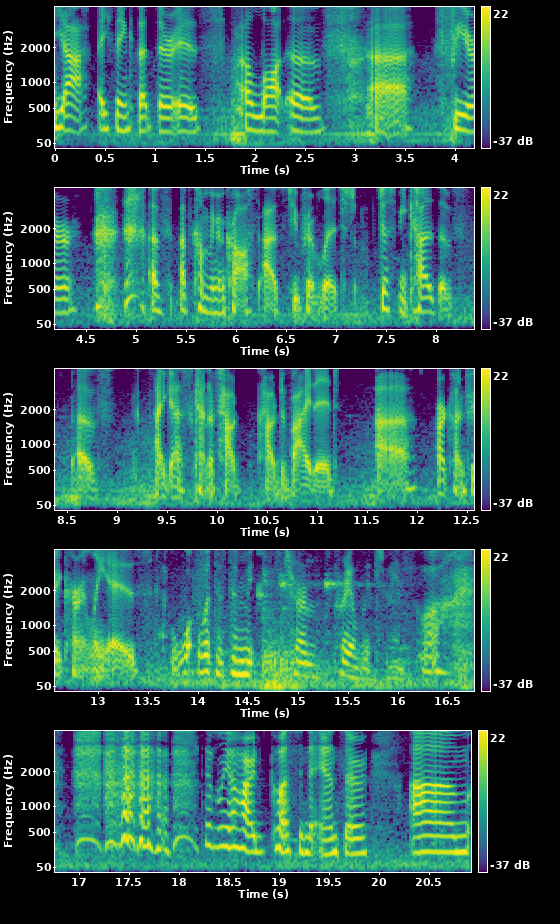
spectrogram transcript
yeah, I think that there is a lot of uh, fear of, of coming across as too privileged just because of of I guess kind of how how divided uh, our country currently is. What, what does the term privilege mean? Well, definitely a hard question to answer. Um,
